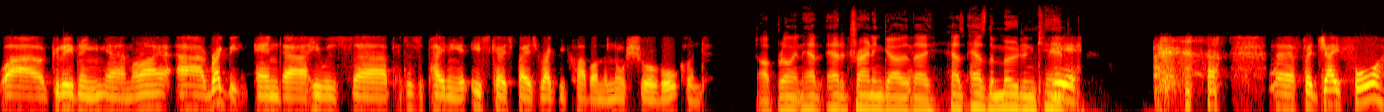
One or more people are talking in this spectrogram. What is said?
Well, good evening, um, uh, rugby, and uh, he was uh, participating at East Coast Bays Rugby Club on the North Shore of Auckland. Oh, brilliant! How, how did training go? Yeah. They how's, how's the mood in camp? Yeah. uh, for J four,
